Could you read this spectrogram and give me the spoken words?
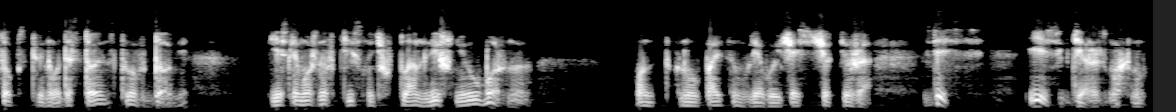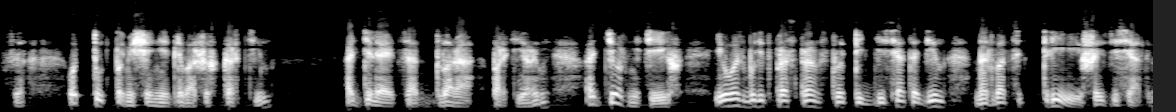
собственного достоинства в доме, если можно втиснуть в план лишнюю уборную? Он ткнул пальцем в левую часть чертежа. Здесь есть где размахнуться. Вот тут помещение для ваших картин. Отделяется от двора портьерами. Отдерните их — и у вас будет пространство 51 на 23,6.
